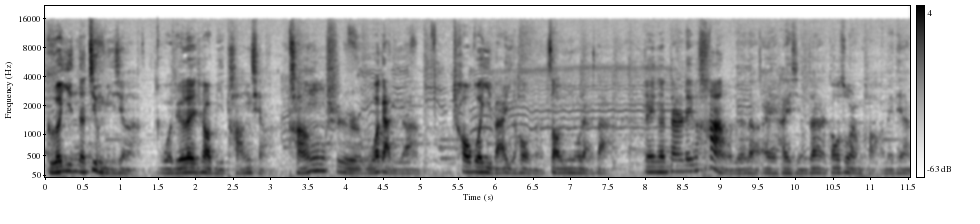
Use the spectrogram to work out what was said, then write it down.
隔音的静谧性啊，我觉得是要比唐强。唐是我感觉啊，超过一百以后呢，噪音有点大。这个但是这个汉我觉得哎还行，咱在高速上跑那天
